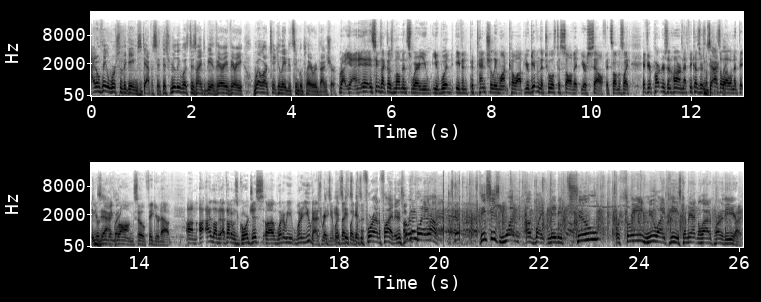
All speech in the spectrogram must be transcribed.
I don't think it works for the game's deficit. This really was designed to be a very, very well-articulated single-player adventure. Right, yeah, and it, it seems like those moments where you, you would even potentially want co-op, you're given the tools to solve it yourself. It's almost like if your partner's in harm, that's because there's a puzzle element that you're Exactly. doing wrong. So figure it out. Um, I, I love it. I thought it was gorgeous. Uh, what are we? What are you guys rating It's, it? What it's, it's, it's a four out of five, and it's Okay. worth pointing out. That's good. This is one of like maybe two or three new IPs coming out in the latter part of the year. Right.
